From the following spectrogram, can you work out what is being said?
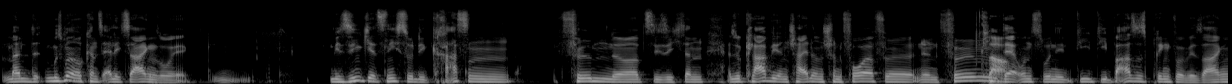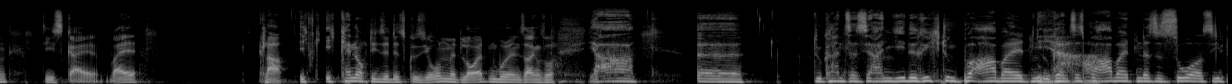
man, muss man auch ganz ehrlich sagen, so, wir sind jetzt nicht so die krassen Film-Nerds, die sich dann, also klar, wir entscheiden uns schon vorher für einen Film, klar. der uns so die, die Basis bringt, wo wir sagen, die ist geil, weil klar, ich, ich kenne auch diese Diskussion mit Leuten, wo dann sagen so, ja, äh, Du kannst das ja in jede Richtung bearbeiten. Du ja. kannst es bearbeiten, dass es so aussieht.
